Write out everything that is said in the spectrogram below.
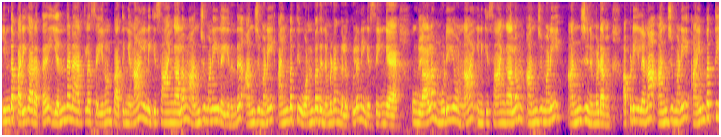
இந்த பரிகாரத்தை எந்த நேரத்தில் செய்யணும்னு பார்த்தீங்கன்னா இன்னைக்கு சாயங்காலம் அஞ்சு மணியில் இருந்து அஞ்சு மணி ஐம்பத்தி ஒன்பது நிமிடங்களுக்குள்ளே நீங்கள் செய்யுங்க உங்களால் முடியும்னா இன்னைக்கு சாயங்காலம் அஞ்சு மணி அஞ்சு நிமிடம். அப்படி இல்லைன்னா அஞ்சு மணி ஐம்பத்தி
